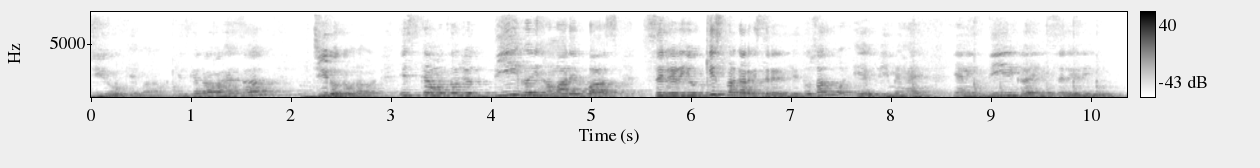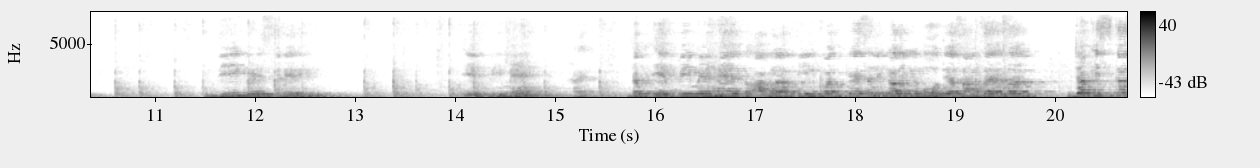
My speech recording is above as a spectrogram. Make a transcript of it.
ज़ीरो के बराबर। किसके बराबर है सर? ज़ीरो के बराबर। इसका मतलब जो दी गई हमारे पास श्रेणी किस प्रकार की श्रेणी है तो सर वो एपी में है, यानी दी गई श्रेणी दी गई श्रेणी एपी में है। जब एपी में है तो अगला तीन पद कैसे निकालेंगे? बहुत ही आसान सा है, सर। जब इसका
